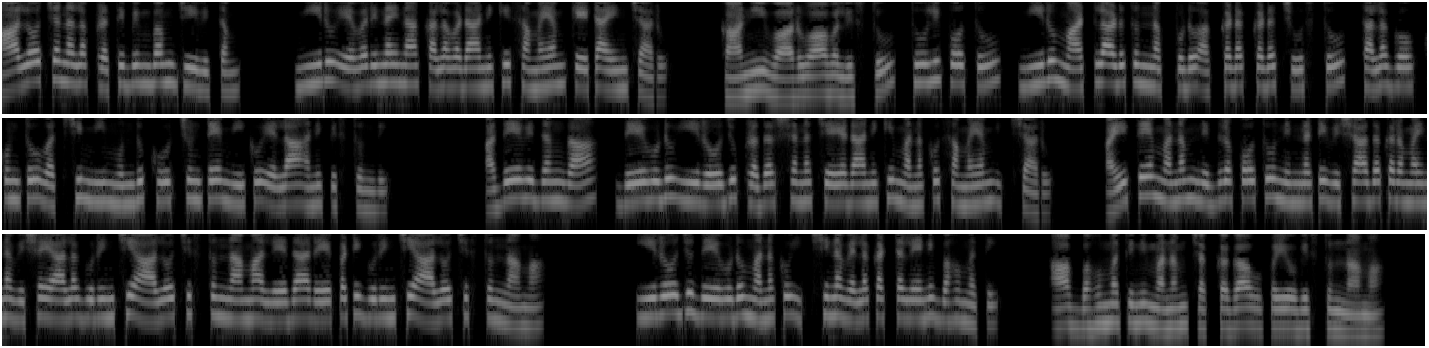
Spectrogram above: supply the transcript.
ఆలోచనల ప్రతిబింబం జీవితం. మీరు ఎవరినైనా కలవడానికి సమయం కేటాయించారు. కానీ వారు ఆవలిస్తూ తూలిపోతూ మీరు మాట్లాడుతున్నప్పుడు అక్కడక్కడ చూస్తూ తల గోక్కుంటూ వచ్చి మీ ముందు కూర్చుంటే మీకు ఎలా అనిపిస్తుంది? అదేవిధంగా దేవుడు ఈ రోజు ప్రదర్శన చేయడానికి మనకు సమయం ఇచ్చారు. అయితే మనం నిద్రపోతూ నిన్నటి విషాదకరమైన విషయాల గురించి ఆలోచిస్తున్నామా లేదా రేపటి గురించి ఆలోచిస్తున్నామా? ఈరోజు దేవుడు మనకు ఇచ్చిన వెలకట్టలేని బహుమతి. ఆ బహుమతిని మనం చక్కగా ఉపయోగిస్తున్నామా?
